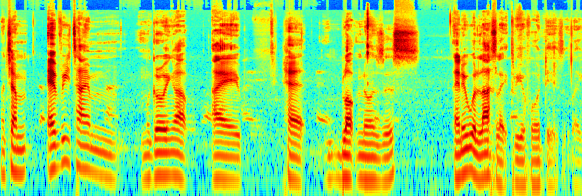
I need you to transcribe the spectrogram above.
macam every time growing up, I had blocked noses, and it would last like three or four days, like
